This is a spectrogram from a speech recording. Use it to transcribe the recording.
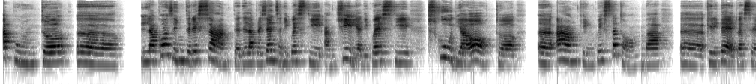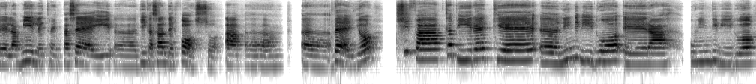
appunto eh, la cosa interessante della presenza di questi ancilia, di questi scudi a otto eh, anche in questa tomba, eh, che ripeto essere la 1036 eh, di Casal del Fosso a ehm, eh, Veglio, ci fa capire che eh, l'individuo era un individuo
